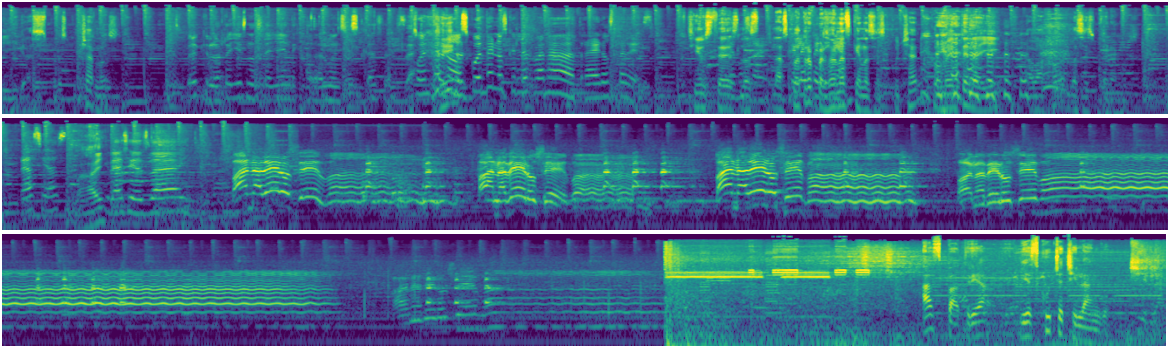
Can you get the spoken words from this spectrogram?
Y gracias por escucharnos. Espero que los reyes nos hayan dejado algo en sus casas. Cuéntenos, cuéntenos qué les van a traer a ustedes. Sí, ustedes, los- las ¿qué cuatro personas que nos escuchan, comenten ahí abajo. Los esperamos. Gracias. Bye. Gracias, bye. Panadero se va, panadero se va, panadero se va, panadero se va. Panadero se va. Haz patria y escucha Chilango. Chilango.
